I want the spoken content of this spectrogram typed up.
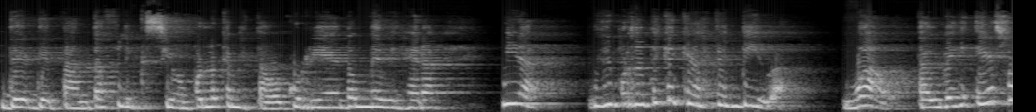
de, de tanta aflicción por lo que me estaba ocurriendo me dijeran, mira, lo importante es que quedaste viva. Wow, tal vez eso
